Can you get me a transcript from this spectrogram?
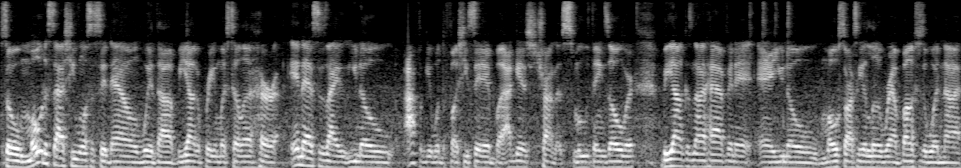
so Mo decides she wants to sit down with uh, Bianca, pretty much telling her, in essence, like you know, I forget what the fuck she said, but I guess trying to smooth things over. Bianca's not having it, and you know, Mo starts to get a little rambunctious and whatnot,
